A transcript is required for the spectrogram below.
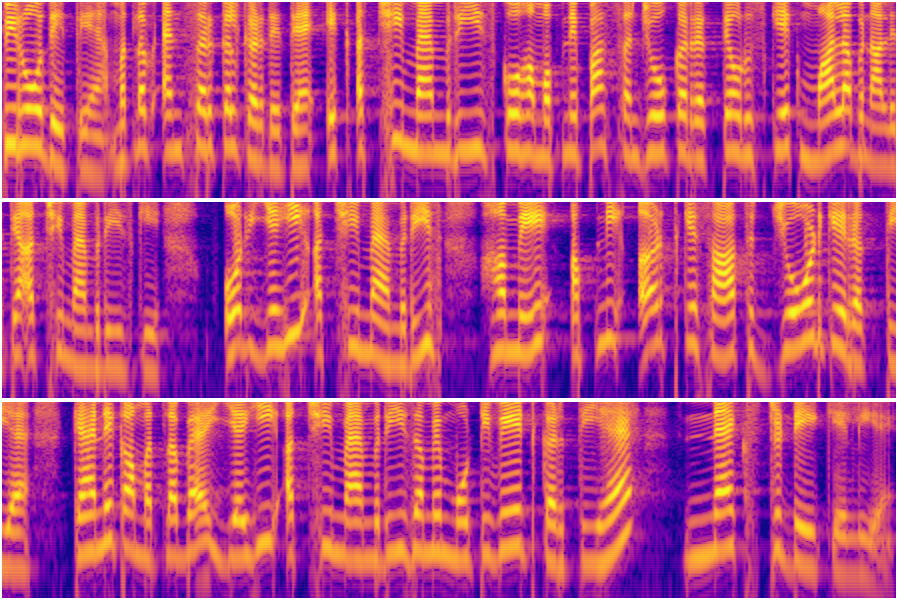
पिरो देते हैं मतलब एनसर्कल कर देते हैं। एक अच्छी मेमोरीज को हम अपने पास संजो कर रखते हैं और उसकी एक माला बना लेते हैं अच्छी मेमोरीज की। और यही अच्छी मेमोरीज हमें अपनी अर्थ के साथ जोड़ के रखती है। कहने का मतलब है, यही अच्छी मेमोरीज हमें मोटिवेट करती है नेक्स्ट डे के लिए।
